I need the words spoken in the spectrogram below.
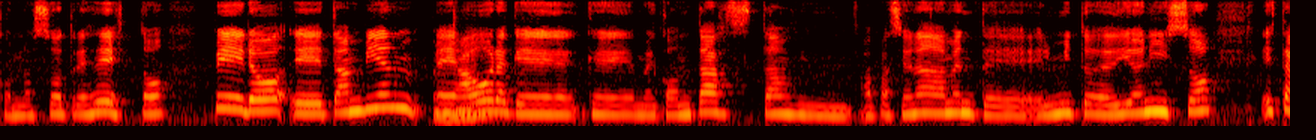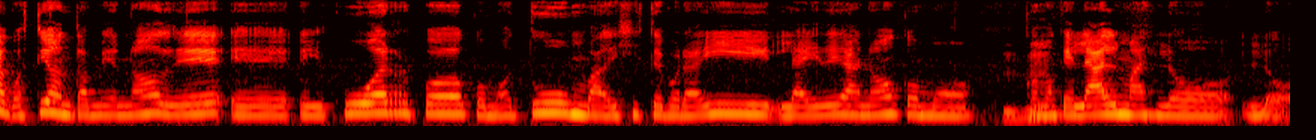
con nosotros de esto. Pero eh, también eh, ahora que, que me contás tan apasionadamente el mito de Dioniso, esta cuestión también, ¿no? De eh, el cuerpo como tumba, dijiste por ahí, la idea, ¿no? Como, como que el alma es lo, lo,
